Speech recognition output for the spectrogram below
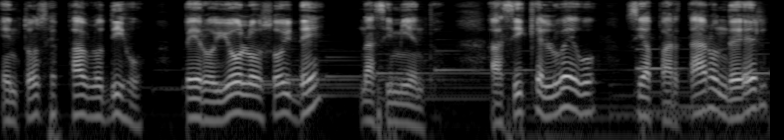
Entonces Pablo dijo, pero yo lo soy de nacimiento. Así que luego se apartaron de él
